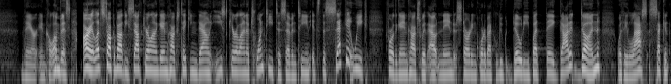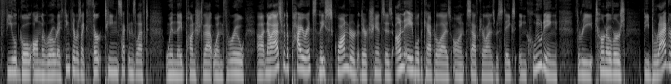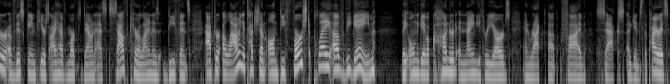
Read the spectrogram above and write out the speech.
there in Columbus. All right, let's talk about the South Carolina Gamecocks taking down East Carolina 20 to 17. It's the second week for the Gamecocks without named starting quarterback Luke Doty, but they got it done with a last second field goal on the road. I think there was like 13 seconds left when they punched that one through. Uh, now, as for the Pirates, they squandered their chances, unable to capitalize on South Carolina's mistakes, including three turnovers. The bragger of this game, Pierce, I have marked down as South Carolina's defense after allowing a touchdown on the first play of the game. They only gave up 193 yards and racked up five sacks against the Pirates.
